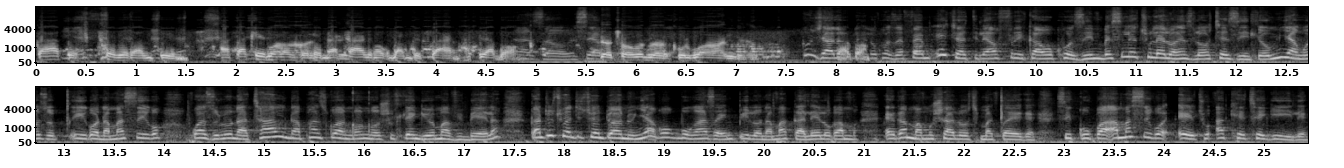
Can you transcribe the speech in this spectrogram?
kade sithebe kanzima. Asakheni kwazolo nathali ngokubambisana. Siyabonga. Yazo, siyabonga. siyathokoza kakhulu kwande. Kunjalo impilo Khoze FM ijadi leAfrika okhosini besilethulelwa ngezilothe ezinhle umnyango wezobuciko namasiko kwaZulu Natal ngaphansi kwangqongqoshe uhlengiwe Mavimbela kanti u2021 unyaka okubungaza impilo namagalelo kam ekamama uCharlotte Maxeke. Sigubha amasiko ethu akhethekile.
